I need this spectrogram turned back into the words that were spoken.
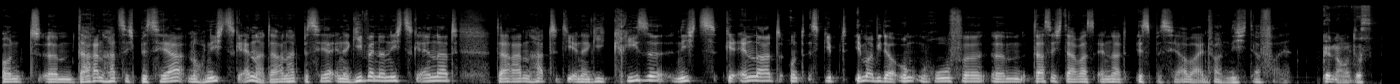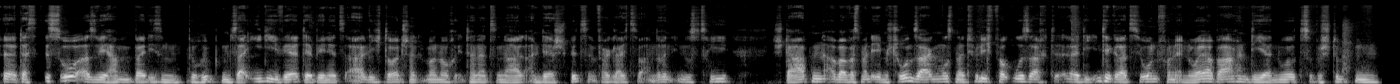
Und ähm, daran hat sich bisher noch nichts geändert. Daran hat bisher Energiewende nichts geändert. Daran hat die Energiekrise nichts geändert. Und es gibt immer wieder Unkenrufe, ähm, dass sich da was ändert, ist bisher aber einfach nicht der Fall. Genau, das, äh, das ist so. Also wir haben bei diesem berühmten Saidi-Wert der BNetzA liegt Deutschland immer noch international an der Spitze im Vergleich zu anderen Industriestaaten. Aber was man eben schon sagen muss, natürlich verursacht äh, die Integration von Erneuerbaren, die ja nur zu bestimmten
